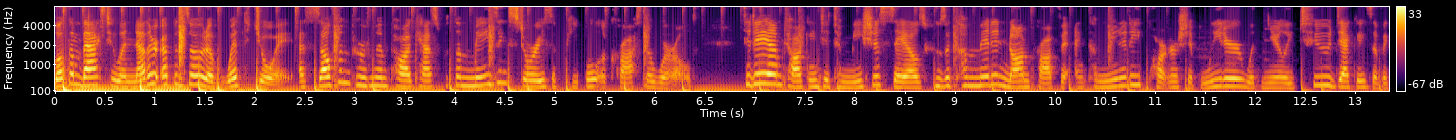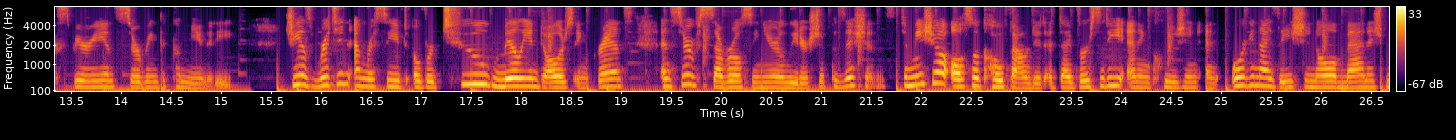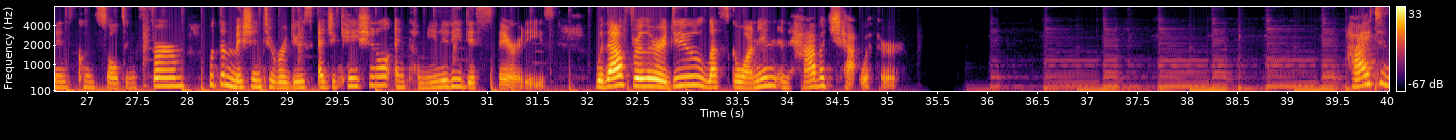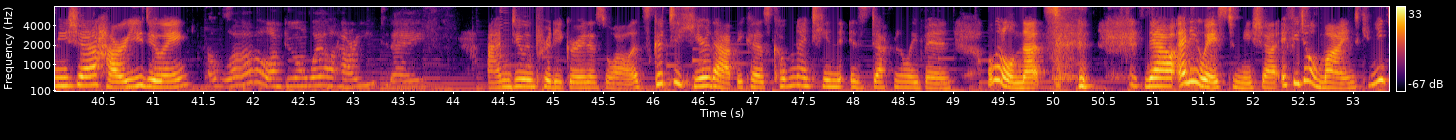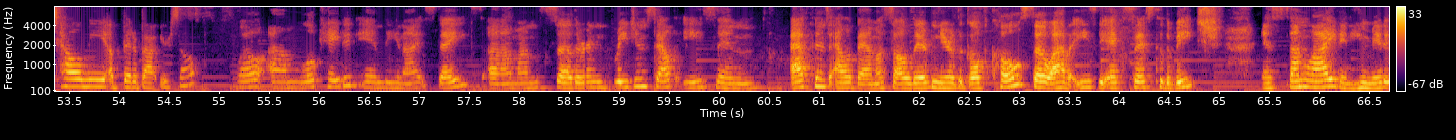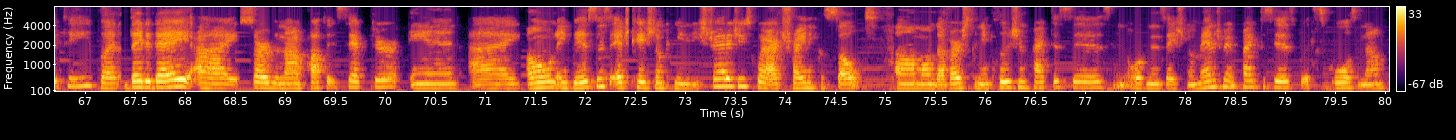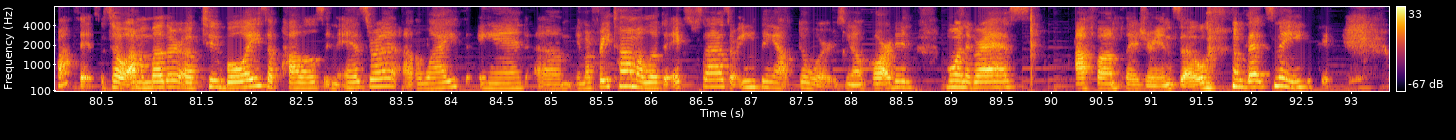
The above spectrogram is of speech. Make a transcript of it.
Welcome back to another episode of With Joy, a self improvement podcast with amazing stories of people across the world. Today I'm talking to Tamisha Sales, who's a committed nonprofit and community partnership leader with nearly two decades of experience serving the community. She has written and received over $2 million in grants and served several senior leadership positions. Tamisha also co founded a diversity and inclusion and organizational management consulting firm with a mission to reduce educational and community disparities. Without further ado, let's go on in and have a chat with her. Hi, Tamisha. How are you doing? Hello, I'm doing well. How are you today? I'm doing pretty great as well. It's good to hear that because COVID 19 has definitely been a little nuts. now, anyways, Tamisha, if you don't mind, can you tell me a bit about yourself? Well, I'm located in the United States. Um, I'm southern region, southeast, in Athens, Alabama. So I live near the Gulf Coast, so I have easy access to the beach and sunlight and humidity. But day to day, I serve the nonprofit sector and I own a business, Educational Community Strategies, where I train and consult um, on diversity and inclusion practices and organizational management practices with schools and nonprofits. So I'm a mother of two boys, Apollos and Ezra, a wife, and um, in my free time, I love to exercise or anything outdoors, you know, garden, mowing the grass, I find pleasure in. So that's me.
